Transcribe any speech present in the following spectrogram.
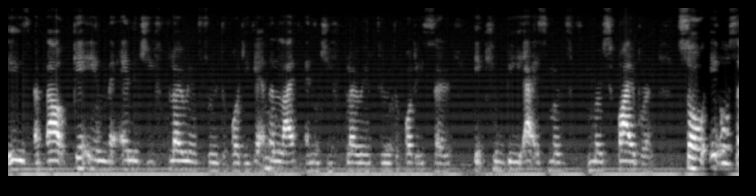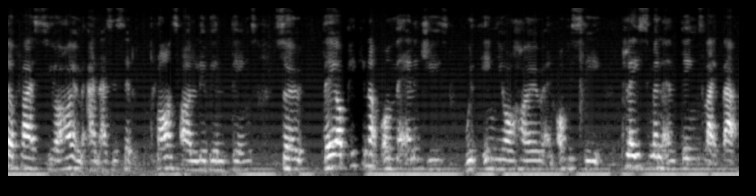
is about getting the energy flowing through the body, getting the life energy flowing through the body so it can be at its most, most vibrant. So it also applies to your home. And as I said, plants are living things. So they are picking up on the energies within your home. And obviously, placement and things like that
